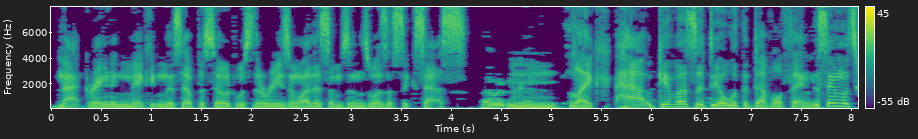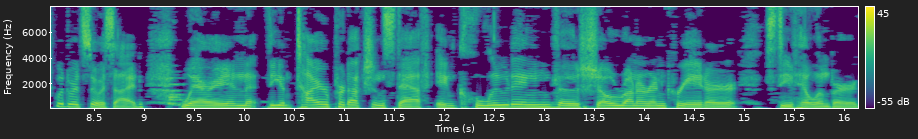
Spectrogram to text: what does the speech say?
Matt Groening making this episode was the reason why The Simpsons was a success. that would have been good. Mm. like how give us a deal with the devil thing the same with squidward suicide wherein the entire production staff including the showrunner and creator steve hillenburg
